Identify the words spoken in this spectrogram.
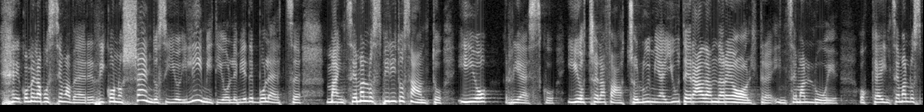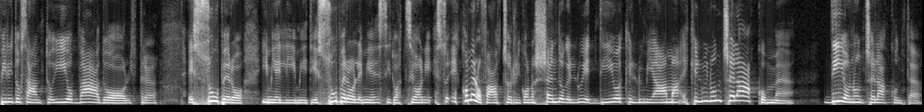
eh, come la possiamo avere? Riconoscendosi io i limiti o le mie debolezze, ma insieme allo Spirito Santo io riesco, io ce la faccio, Lui mi aiuterà ad andare oltre insieme a Lui, ok? Insieme allo Spirito Santo io vado oltre e supero i miei limiti e supero le mie situazioni. E, so, e come lo faccio? Riconoscendo che Lui è Dio e che Lui mi ama e che Lui non ce l'ha con me. Dio non ce l'ha con te.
